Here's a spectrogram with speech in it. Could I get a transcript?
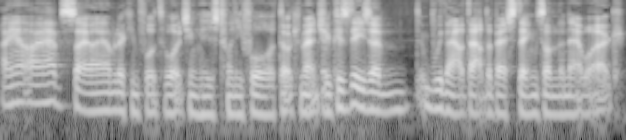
I, I have to say I am looking forward to watching his 24 documentary because these are without doubt the best things on the network.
